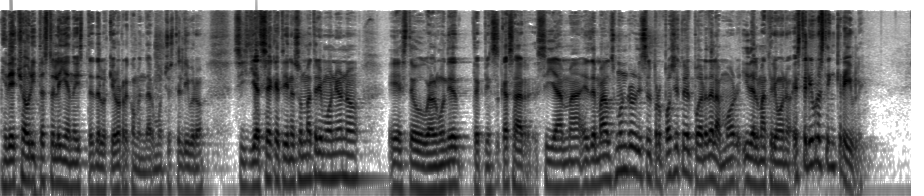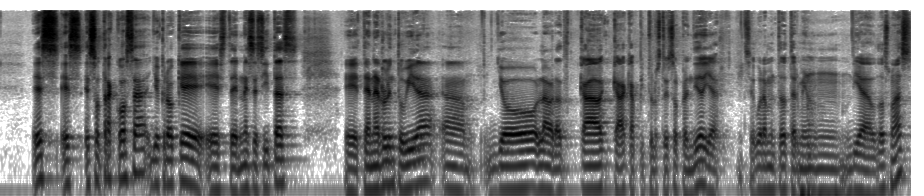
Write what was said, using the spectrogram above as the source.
Y de hecho ahorita estoy leyendo y te, lo quiero recomendar mucho este libro. Si ya sé que tienes un matrimonio o no, este, o algún día te piensas casar, se llama, es de Miles Munro, dice El propósito y el poder del amor y del matrimonio. Este libro está increíble. Es, es, es otra cosa, yo creo que este, necesitas eh, tenerlo en tu vida. Yo, la verdad, cada, cada, capítulo estoy sorprendido. Ya seguramente lo termino un día o dos más.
